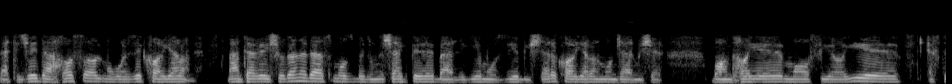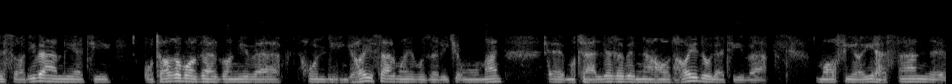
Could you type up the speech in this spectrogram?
نتیجه ده ها سال مبارزه کارگرانه. منطقه شدن دستمزد بدون شک به بردگی مزدی بیشتر کارگران منجر میشه. باندهای مافیایی اقتصادی و امنیتی اتاق بازرگانی و هلدینگ های سرمایه گذاری که عموما متعلق به نهادهای دولتی و مافیایی هستن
